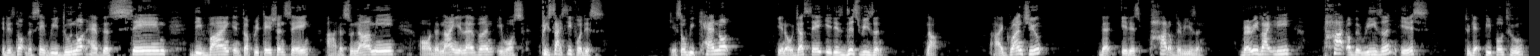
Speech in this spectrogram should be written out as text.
it is not the same. We do not have the same divine interpretation saying, ah, the tsunami or the 9-11, it was precisely for this. Okay, so we cannot, you know, just say it is this reason. Now, I grant you that it is part of the reason. Very likely, part of the reason is to get people to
